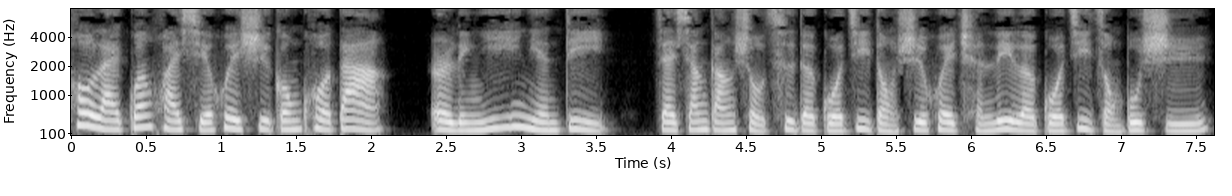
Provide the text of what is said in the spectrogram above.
后来，关怀协会事工扩大。二零一一年底，在香港首次的国际董事会成立了国际总部时，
